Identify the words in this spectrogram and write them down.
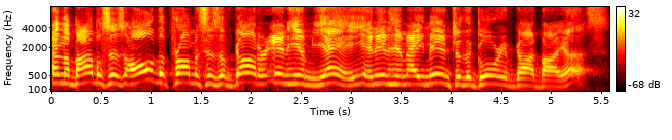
And the Bible says all the promises of God are in him, yea, and in him, amen, to the glory of God by us.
